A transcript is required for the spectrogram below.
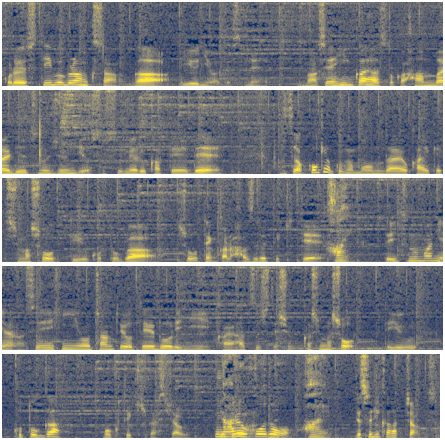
これスティーブ・ブランクさんが言うにはですね、まあ、製品開発とか販売流通の準備を進める過程で実は顧客の問題を解決しましょうっていうことが焦点から外れてきてはい。でいつの間にやら製品をちゃんと予定通りに開発して出荷しましょうっていうことが目的化しちゃうなね、なるほど。はい。ですり替わっちゃうんですよ。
